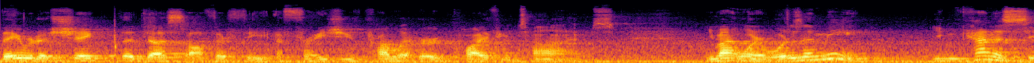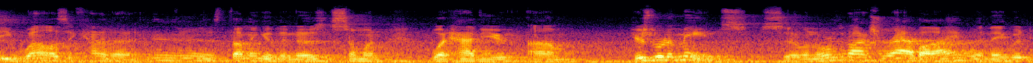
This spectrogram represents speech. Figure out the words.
they were to shake the dust off their feet, a phrase you've probably heard quite a few times. You might wonder, what does that mean? You can kind of see, well, is it kind of a eh, thumbing of the nose at someone, what have you? Um, here's what it means. So, an Orthodox rabbi, when they would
